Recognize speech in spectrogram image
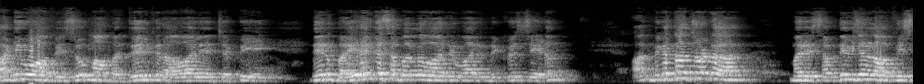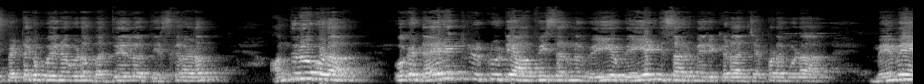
ఆర్డీఓ ఆఫీసు మా బద్వేలుకి రావాలి అని చెప్పి నేను బహిరంగ సభల్లో వారిని వారిని రిక్వెస్ట్ చేయడం. మిగతా చోట మరి సబ్ డివిజనల్ ఆఫీస్ పెట్టకపోయినా కూడా బద్వేల్లో తీసుకురావడం. అందులో కూడా ఒక డైరెక్ట్ రిక్రూటీ ఆఫీసర్ను వెయ్యి వెయ్యండి సార్ మీరు ఇక్కడ అని చెప్పడం కూడా మేమే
